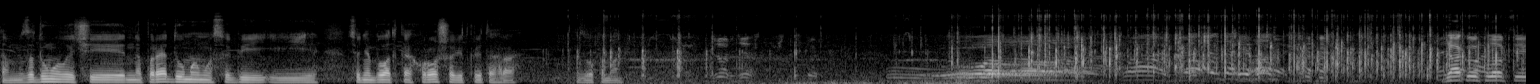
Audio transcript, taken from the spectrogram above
там задумали чи наперед думаємо собі. І сьогодні була така хороша відкрита гра з двох команд. Дякую, хлопці.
